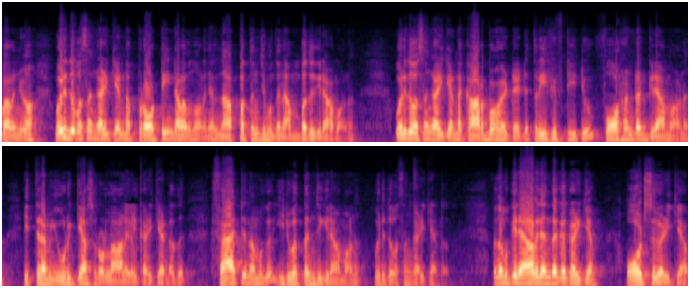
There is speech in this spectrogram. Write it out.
പറഞ്ഞു ഒരു ദിവസം കഴിക്കേണ്ട പ്രോട്ടീന്റെ അളവെന്ന് പറഞ്ഞാൽ നാൽപ്പത്തഞ്ച് മുതൽ അമ്പത് ഗ്രാമാണ്. ഒരു ദിവസം കഴിക്കേണ്ട carbohydrate three fifty to four hundred ഗ്രാമാണ് ഇത്തരം യൂറിക് ആസിഡ് ഉള്ള ആളുകൾ കഴിക്കേണ്ടത്. ഫാറ്റ് നമുക്ക് ഇരുപത്തഞ്ച് ഗ്രാമാണ് ഒരു ദിവസം കഴിക്കേണ്ടത്. അപ്പോൾ നമുക്ക് രാവിലെ എന്തൊക്കെ കഴിക്കാം? ഓട്സ് കഴിക്കാം.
